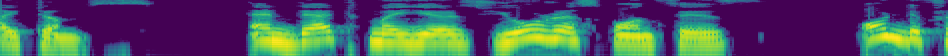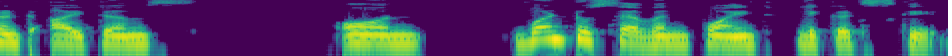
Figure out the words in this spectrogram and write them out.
items and that measures your on on to items on Likert two point Likert scale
